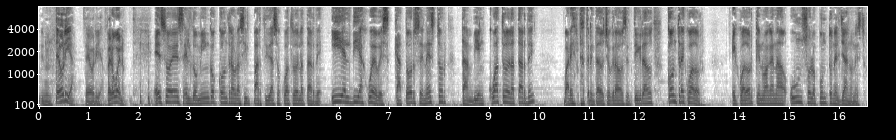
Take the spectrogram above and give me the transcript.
mm, teoría. Teoría. Pero bueno, eso es el domingo contra Brasil, partidazo 4 de la tarde. Y el día jueves 14, Néstor, también 4 de la tarde, 40, 38 grados centígrados, contra Ecuador. Ecuador que no ha ganado un solo punto en el llano, Néstor.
